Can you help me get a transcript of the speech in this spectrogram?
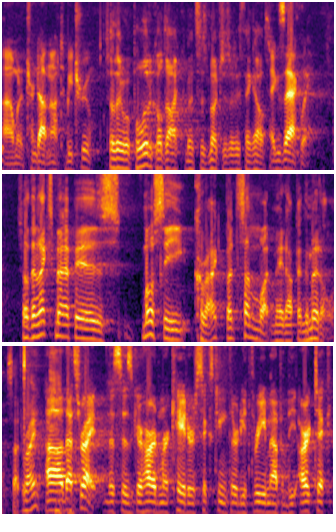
uh, when it turned out not to be true. So they were political documents as much as anything else. Exactly. So the next map is mostly correct, but somewhat made up in the middle. Is that right? Uh, that's right. This is Gerhard Mercator's 1633 map of the Arctic.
